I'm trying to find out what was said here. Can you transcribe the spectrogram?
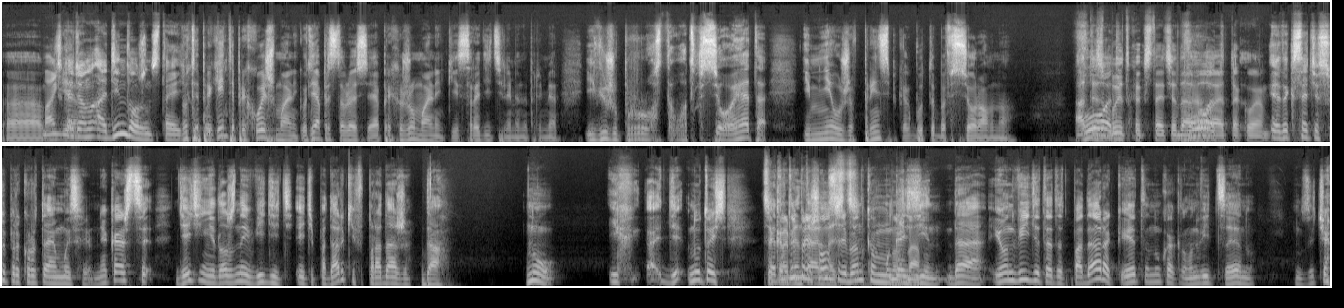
э, Магия. Он один должен стоять? ну, ты прикинь, ты приходишь маленький. Вот я представляю себе, я прихожу маленький с родителями, например, и вижу просто вот все это, и мне уже, в принципе, как будто бы все равно. От Вот. избытка, кстати, да, Вот. бывает такое. Это, кстати, супер крутая мысль. Мне кажется, дети не должны видеть эти подарки в продаже. Да. Ну, их, а, ну, то есть, это ты пришел с ребенком в нужна. магазин, да, и он видит этот подарок, и это, ну, как, он видит цену. Ну зачем?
